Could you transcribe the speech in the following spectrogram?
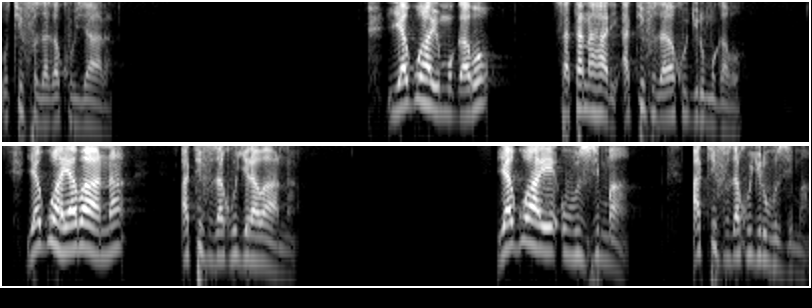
Utifuzaga kubyara. Yaguhaye umugabo satana ahari. Atifuzaga kugira umugabo. Yaguhaye abana atifuza kugira abana. Yaguhaye ubuzima atifuza kugira ubuzima.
